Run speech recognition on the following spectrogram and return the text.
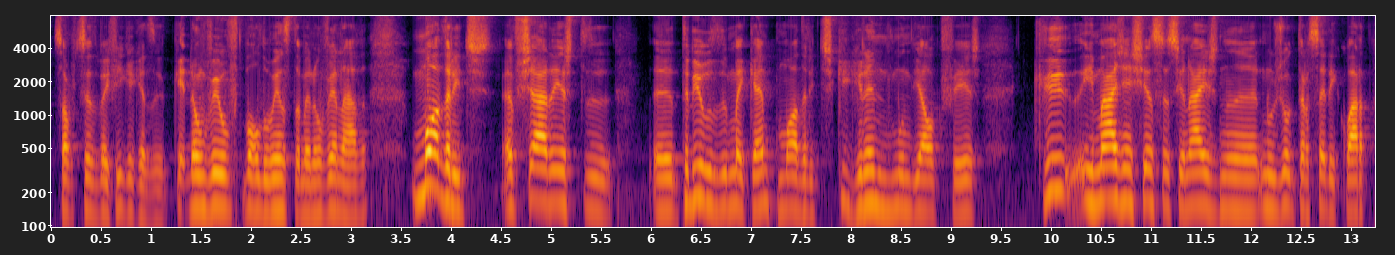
só por ser do Benfica, quer dizer, quem não vê o futebol do Enzo também não vê nada. Modric a fechar este trio de meio campo, Modric, que grande mundial que fez, que imagens sensacionais no, no jogo terceiro e quarto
